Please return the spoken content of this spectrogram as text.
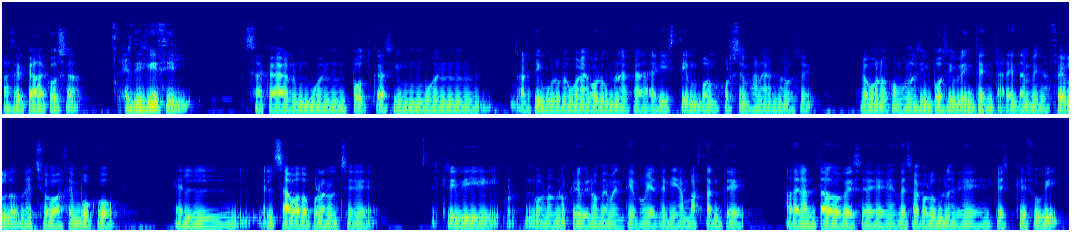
hacer cada cosa, es difícil sacar un buen podcast y un buen artículo, una buena columna cada X tiempo, a lo mejor semanal, no lo sé. Pero bueno, como no es imposible, intentaré también hacerlo. De hecho, hace poco, el, el sábado por la noche, escribí, bueno, no escribí, no a mentir, porque ya tenía bastante adelantado de, ese, de esa columna que, que, que, subí.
